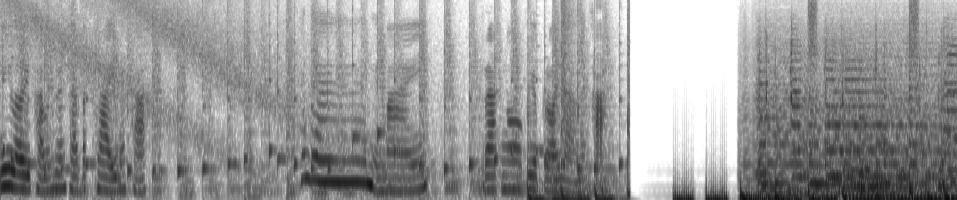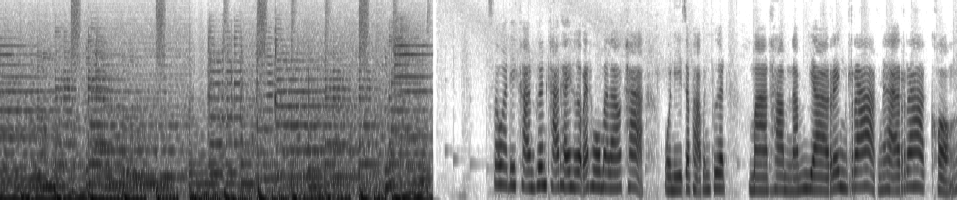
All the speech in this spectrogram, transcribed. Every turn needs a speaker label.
Speaker 1: นี่เลยค่ะเพื่อนๆคะตะไคร้นะคะแทนแดนเห็นไหมรากงอกเรียบร้อยแล้วนะคะสวัสดีค่ะเพื่อนๆคะไทยเฮิร์บแอทโฮมาแล้วค่ะ วันนี้จะพาเพื่อนๆมาทำน้ำยาเร่งรากนะคะ รากของ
